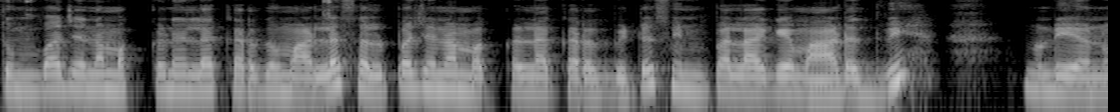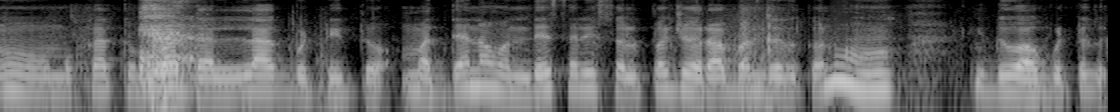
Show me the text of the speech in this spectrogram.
ತುಂಬ ಜನ ಮಕ್ಕಳನ್ನೆಲ್ಲ ಕರೆದು ಮಾಡಲ್ಲ ಸ್ವಲ್ಪ ಜನ ಮಕ್ಕಳನ್ನ ಕರೆದುಬಿಟ್ಟು ಸಿಂಪಲ್ಲಾಗೇ ಮಾಡಿದ್ವಿ. ನೋಡಿ ಅವನು ಮುಖ ತುಂಬ ಡಲ್ ಆಗಿಬಿಟ್ಟಿತ್ತು. ಮಧ್ಯಾಹ್ನ ಒಂದೇ ಸರಿ ಸ್ವಲ್ಪ ಜ್ವರ ಬಂದದಕ್ಕೂ ಇದು ಆಗ್ಬಿಟ್ಟದು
